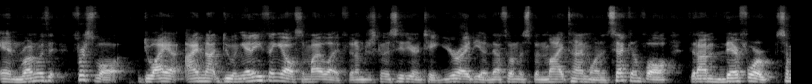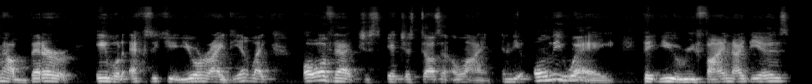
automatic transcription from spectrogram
and run with it. First of all, do I I'm not doing anything else in my life that I'm just going to sit here and take your idea and that's what I'm going to spend my time on. And second of all, that I'm therefore somehow better able to execute your idea. Like all of that just it just doesn't align. And the only way that you refine ideas,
